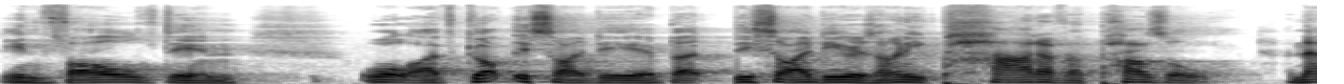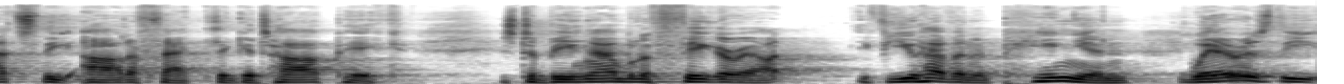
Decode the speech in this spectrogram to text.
involved in, well, I've got this idea, but this idea is only part of a puzzle. And that's the artifact, the guitar pick, is to being able to figure out if you have an opinion, where is the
